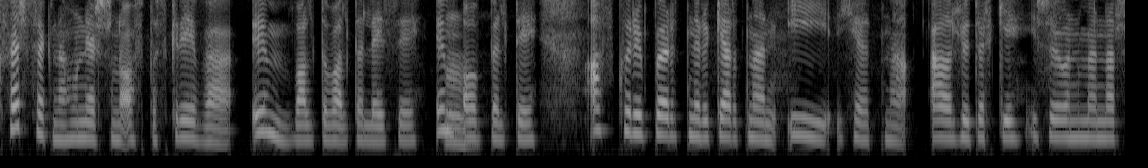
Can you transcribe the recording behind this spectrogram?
hvers vegna hún er svona ofta að skrifa um vald og valdaleysi, um mm. ofbeldi, af hverju börn eru gerðnan í hérna, aðalhlutverki í sögunum hennar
